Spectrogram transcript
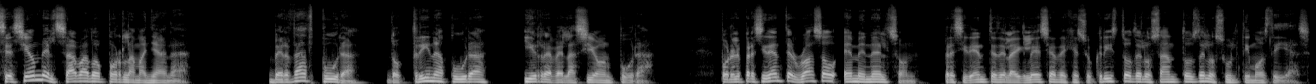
Sesión del sábado por la mañana. Verdad pura, doctrina pura y revelación pura. Por el presidente Russell M. Nelson, presidente de la Iglesia de Jesucristo de los Santos de los Últimos Días.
